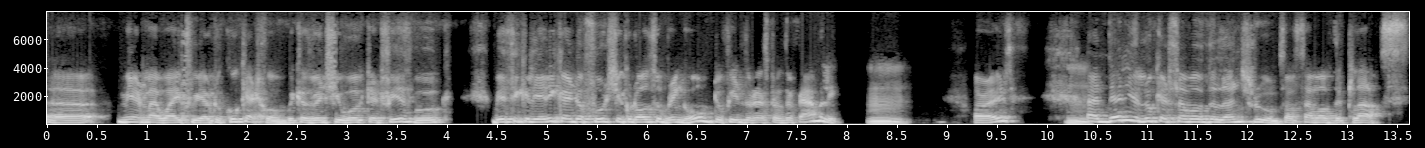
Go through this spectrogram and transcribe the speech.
uh, me and my wife, we have to cook at home because when she worked at Facebook, basically any kind of food she could also bring home to feed the rest of the family. Mm. All right. Mm. And then you look at some of the lunch rooms of some of the clubs.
